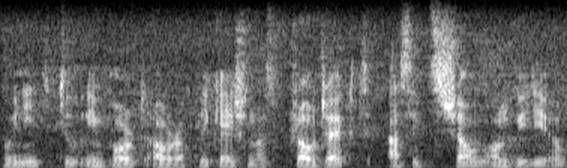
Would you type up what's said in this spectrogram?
we need to import our application as project as it's shown on video.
